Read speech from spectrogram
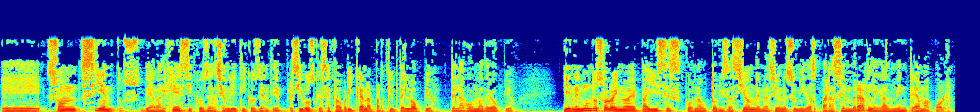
Eh, son cientos de analgésicos, de ansiolíticos, de antidepresivos que se fabrican a partir del opio, de la goma de opio. Y en el mundo solo hay nueve países con autorización de Naciones Unidas para sembrar legalmente amapola.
